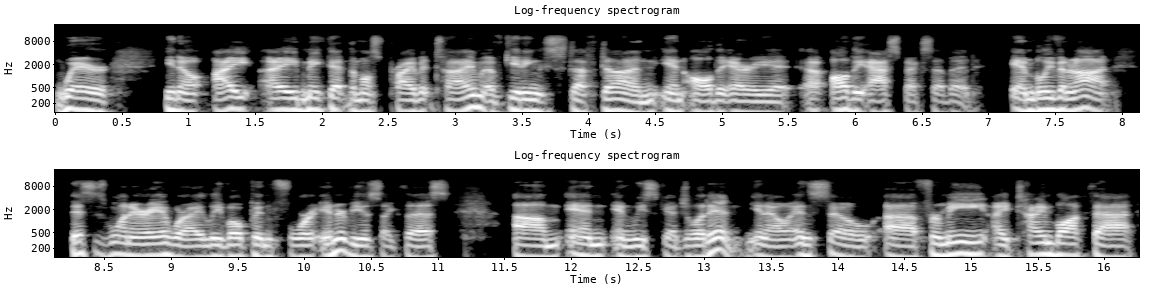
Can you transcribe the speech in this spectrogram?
where you know i i make that the most private time of getting stuff done in all the area uh, all the aspects of it. And believe it or not this is one area where i leave open for interviews like this um, and and we schedule it in you know? And so uh, for me i time block that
